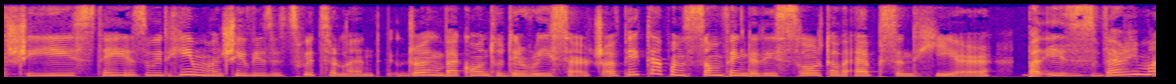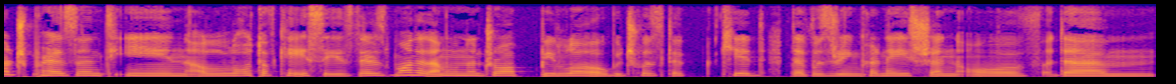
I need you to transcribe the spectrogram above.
she stays with him when she visits Switzerland. Drawing back onto the research, I've picked up on something that is sort of absent here, but is very much present in a lot of cases. There's one that I'm gonna drop below, which was the kid that was reincarnation of the um,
